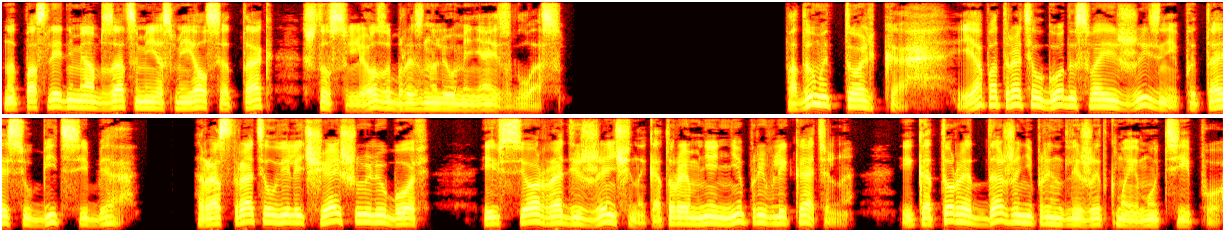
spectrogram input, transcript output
Над последними абзацами я смеялся так, что слезы брызнули у меня из глаз. Подумать только, я потратил годы своей жизни, пытаясь убить себя. Растратил величайшую любовь, и все ради женщины, которая мне не привлекательна, и которая даже не принадлежит к моему типу.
